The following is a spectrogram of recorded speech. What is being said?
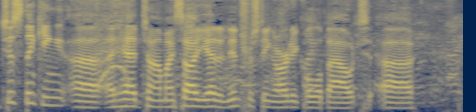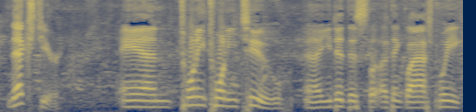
just thinking uh, ahead, Tom. I saw you had an interesting article about uh, next year and 2022. Uh, you did this, I think, last week.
